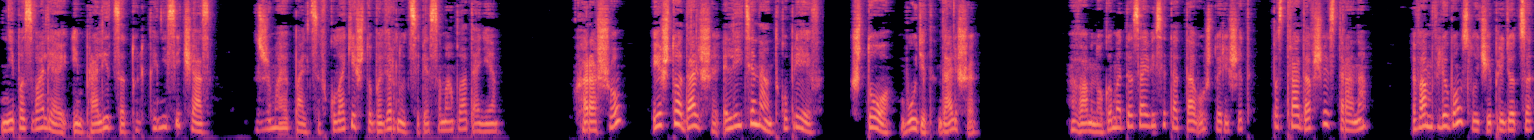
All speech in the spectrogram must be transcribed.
Не позволяю им пролиться, только не сейчас. Сжимаю пальцы в кулаки, чтобы вернуть себе самообладание. «Хорошо?» И что дальше, лейтенант Купреев? Что будет дальше? Во многом это зависит от того, что решит пострадавшая сторона. Вам в любом случае придется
